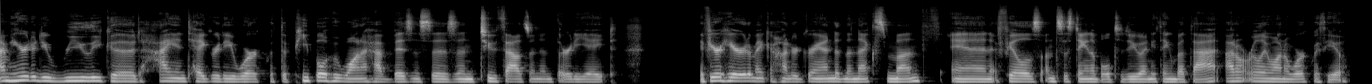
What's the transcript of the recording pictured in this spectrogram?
I'm here to do really good, high integrity work with the people who want to have businesses in 2038. If you're here to make a hundred grand in the next month and it feels unsustainable to do anything but that, I don't really want to work with you.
